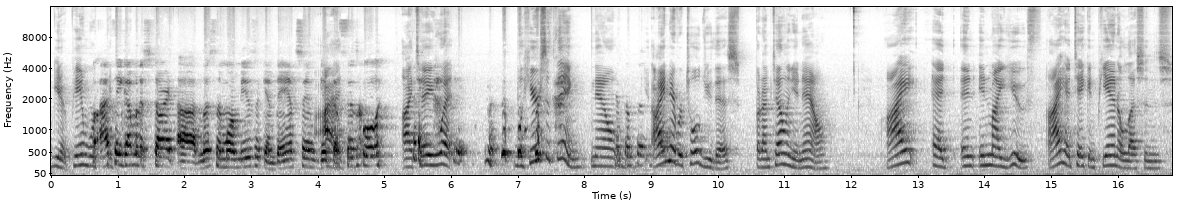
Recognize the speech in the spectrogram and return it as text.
you know, Pam worked. I think I'm going to start uh, listening more music and dancing, get I, the physical. I tell you what, well, here's the thing. Now, I never told you this, but I'm telling you now. I had, in, in my youth, I had taken piano lessons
